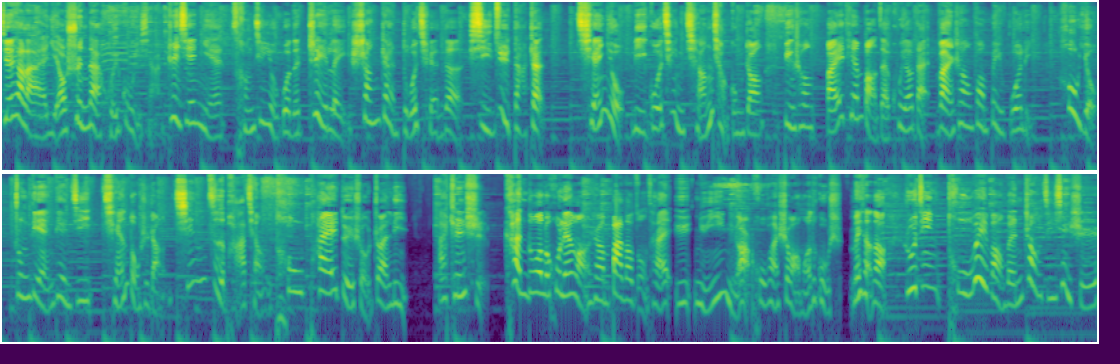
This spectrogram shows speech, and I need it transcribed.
接下来也要顺带回顾一下这些年曾经有过的这类商战夺权的喜剧大战。前有李国庆强抢公章，并称白天绑在裤腰带，晚上放被窝里；后有中电电机前董事长亲自爬墙偷拍对手专利。啊真是看多了互联网上霸道总裁与女一女二互换视网膜的故事，没想到如今土味网文照进现实，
